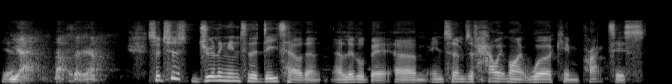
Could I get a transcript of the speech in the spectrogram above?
Yeah, yeah that's it. Yeah. So just drilling into the detail then a little bit um, in terms of how it might work in practice.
